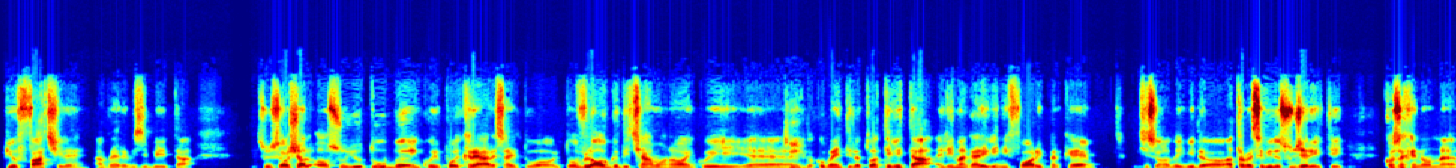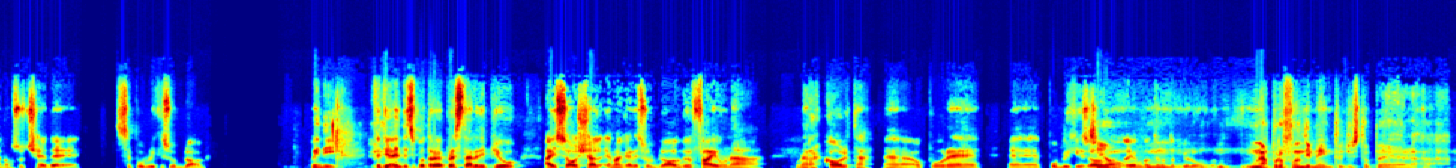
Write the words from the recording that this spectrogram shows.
più facile avere visibilità. Sui social o su YouTube in cui puoi creare sai, il, tuo, il tuo vlog, diciamo, no? in cui eh, sì. documenti la tua attività e lì magari vieni fuori perché ci sono dei video, attraverso i video suggeriti, cosa che non, non succede se pubblichi sul blog. Quindi effettivamente si potrebbe prestare di più ai social e magari sul blog fai una, una raccolta eh, oppure eh, pubblichi solo sì, un contenuto più lungo. Un approfondimento giusto per uh,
